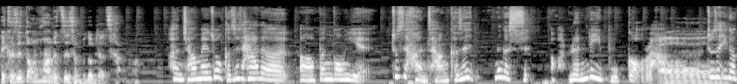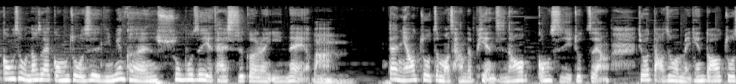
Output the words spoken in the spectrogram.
哎、可是动画的制程不都比较长吗？很长没错。可是它的呃分工也就是很长，可是那个是哦人力不够啦。哦，就是一个公司，我那时候在工作室里面，可能殊不知也才十个人以内了吧。嗯，但你要做这么长的片子，然后工时也就这样，结果导致我每天都要做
